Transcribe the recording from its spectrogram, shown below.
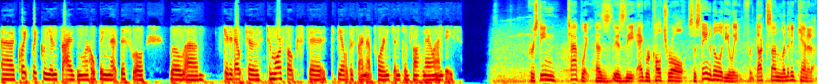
uh, quite quickly in size, and we're hoping that this will will um, get it out to, to more folks to, to be able to sign up for incentives on their land base. Christine Tapley has, is the agricultural sustainability lead for Ducks Unlimited Canada.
